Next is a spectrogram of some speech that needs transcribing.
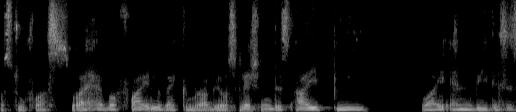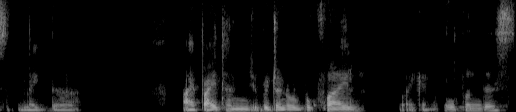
was too fast. So I have a file, vacuum Rabi oscillation, this IPYNB, this is like the IPython Jupyter notebook file. So I can open this.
